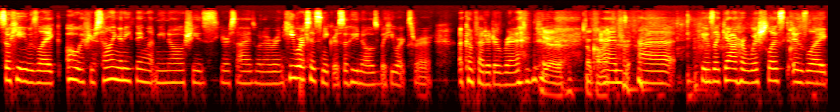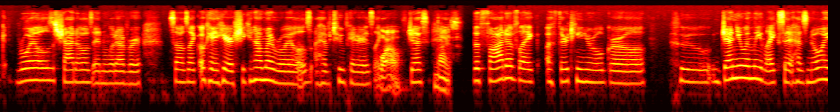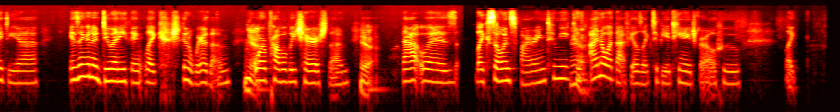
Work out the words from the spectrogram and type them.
so he was like, "Oh, if you're selling anything, let me know. She's your size, whatever." And he works in sneakers, so he knows, but he works for a competitor brand. yeah, no comment. and uh, he was like, "Yeah, her wish list is like Royals, Shadows, and whatever." So I was like, "Okay, here, she can have my Royals. I have two pairs. Like, wow, just nice." The thought of like a 13 year old girl who genuinely likes it, has no idea isn't going to do anything like she's going to wear them yeah. or probably cherish them. Yeah. That was like so inspiring to me because yeah. I know what that feels like to be a teenage girl who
